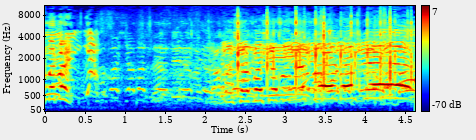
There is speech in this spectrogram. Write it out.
Ömer Bey. Şaba şaba Ömer Bey.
